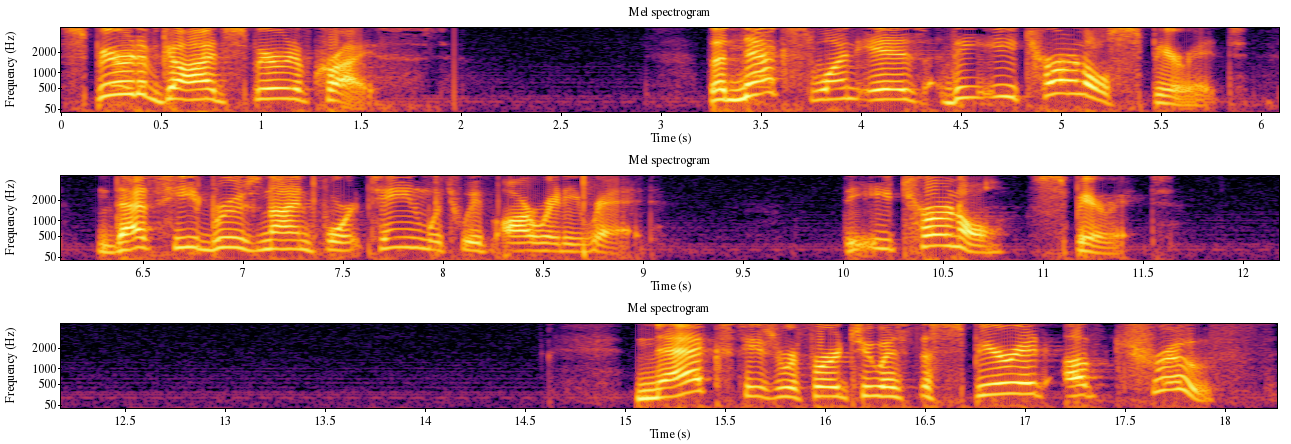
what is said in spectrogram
Spirit of God, Spirit of Christ. The next one is the eternal Spirit. That's Hebrews 9:14, which we've already read. The eternal Spirit. Next, he's referred to as the Spirit of truth.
